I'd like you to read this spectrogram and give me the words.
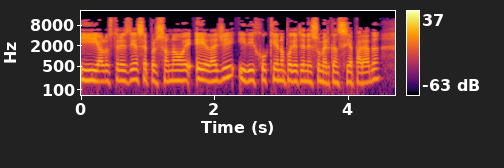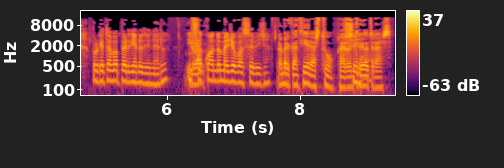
y a los tres días se personó él allí y dijo que no podía tener su mercancía parada porque estaba perdiendo dinero. Y fue cuando me llevó a Sevilla. La mercancía eras tú, claro, entre otras.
